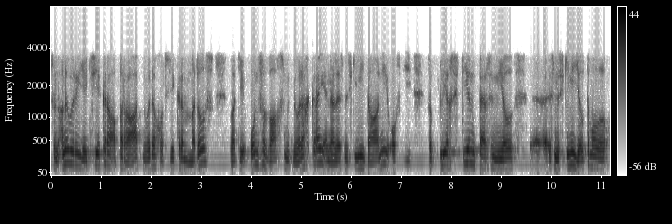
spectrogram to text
So in ander woorde, jy het sekere apparaat nodig of sekere middels wat jy onverwags moet nodig kry en hulle is miskien nie daar nie of die verpleegsteunpersoneel uh, is miskien nie heeltemal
